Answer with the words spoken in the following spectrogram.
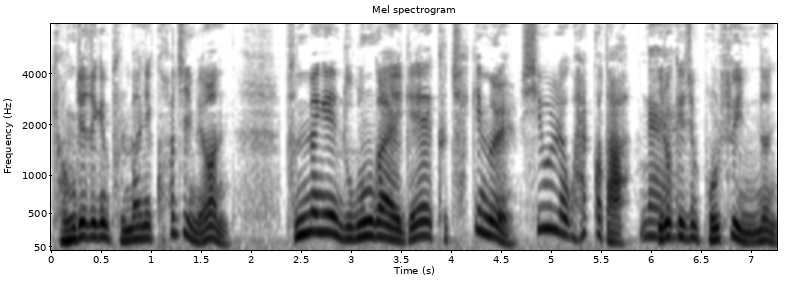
경제적인 불만이 커지면 분명히 누군가에게 그 책임을 씌우려고 할 거다. 네. 이렇게 좀볼수 있는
